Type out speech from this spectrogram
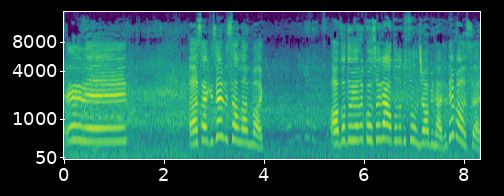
Evet. Hasan güzel mi sallanmak? Abla da uyanık olsaydı abla da bu salıncağa binerdi değil mi Hasan?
